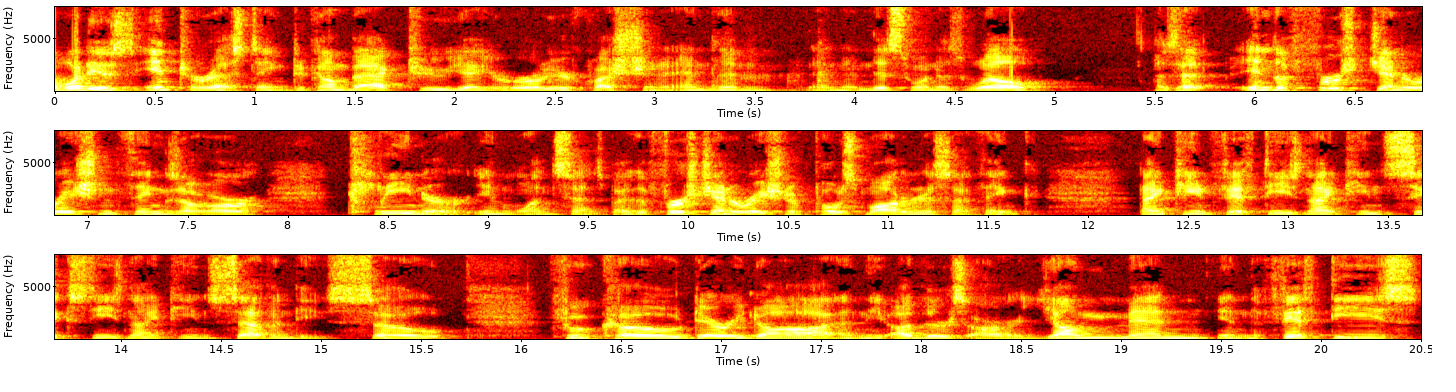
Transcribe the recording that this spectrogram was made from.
what is interesting to come back to yeah, your earlier question and then and then this one as well, is that in the first generation things are cleaner in one sense. By the first generation of postmodernists, I think 1950s, 1960s, 1970s. So Foucault, Derrida, and the others are young men in the 50s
